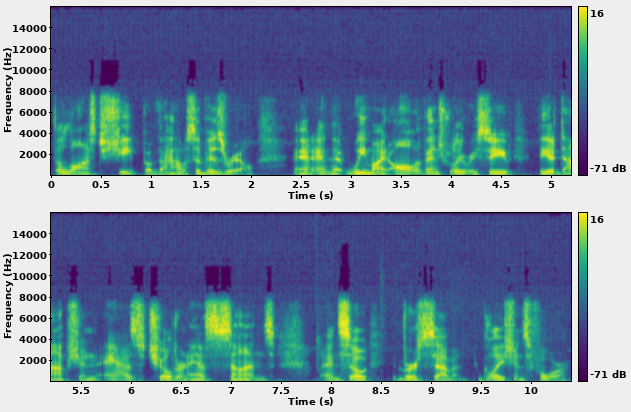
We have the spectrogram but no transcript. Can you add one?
the lost sheep of the house of Israel, and, and that we might all eventually receive the adoption as children, as sons. And so, verse seven, Galatians four.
